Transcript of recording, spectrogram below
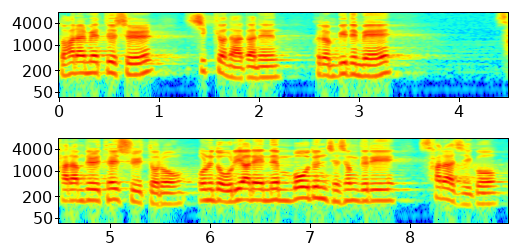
또 하나님의 뜻을 지켜나가는 그런 믿음의 사람들 될 수 있도록 오늘도 우리 안에 있는 모든 재성들이 사라지고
